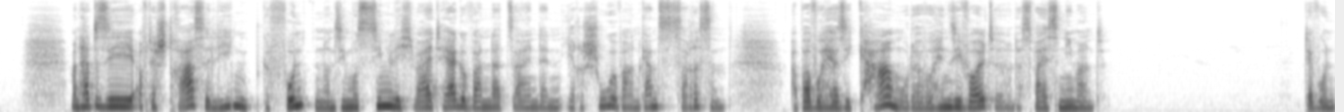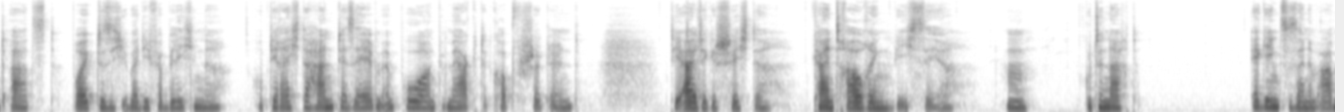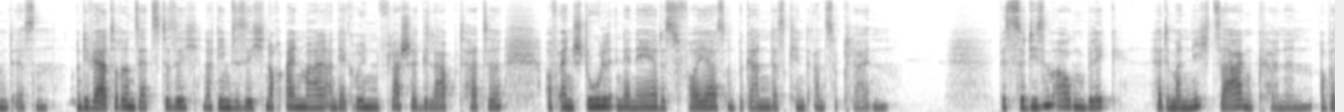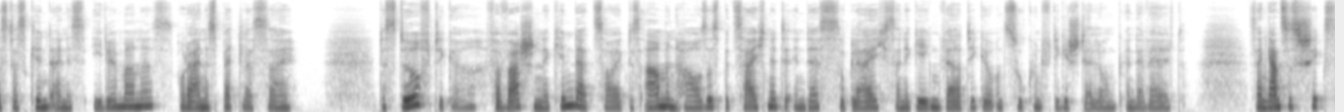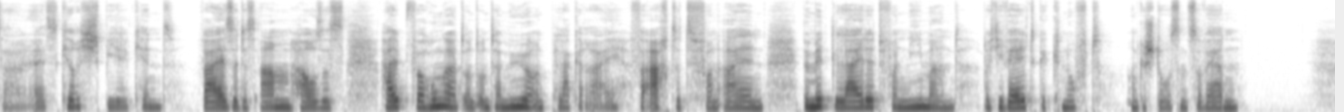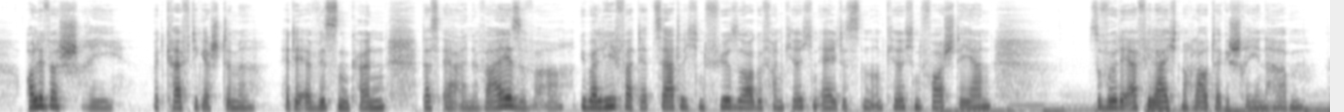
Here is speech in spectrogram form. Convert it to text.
Man hatte sie auf der Straße liegend gefunden und sie muss ziemlich weit hergewandert sein, denn ihre Schuhe waren ganz zerrissen. Aber woher sie kam oder wohin sie wollte, das weiß niemand. Der Wundarzt beugte sich über die Verblichene, hob die rechte Hand derselben empor und bemerkte kopfschüttelnd. Die alte Geschichte. Kein Trauring, wie ich sehe. Hm. Gute Nacht. Er ging zu seinem Abendessen, und die Wärterin setzte sich, nachdem sie sich noch einmal an der grünen Flasche gelabt hatte, auf einen Stuhl in der Nähe des Feuers und begann das Kind anzukleiden. Bis zu diesem Augenblick hätte man nicht sagen können, ob es das Kind eines Edelmannes oder eines Bettlers sei. Das dürftige, verwaschene Kinderzeug des Armenhauses bezeichnete indes sogleich seine gegenwärtige und zukünftige Stellung in der Welt, sein ganzes Schicksal als Kirchspielkind, Weise des Armenhauses, halb verhungert und unter Mühe und Plackerei, verachtet von allen, bemitleidet von niemand, durch die Welt geknufft und gestoßen zu werden. Oliver schrie mit kräftiger Stimme, Hätte er wissen können, dass er eine Weise war, überliefert der zärtlichen Fürsorge von Kirchenältesten und Kirchenvorstehern, so würde er vielleicht noch lauter geschrien haben.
